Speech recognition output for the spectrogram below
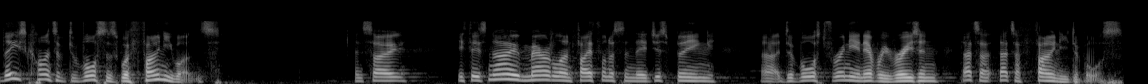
these kinds of divorces were phony ones. And so if there's no marital unfaithfulness and they're just being uh, divorced for any and every reason, that's a, that's a phony divorce.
